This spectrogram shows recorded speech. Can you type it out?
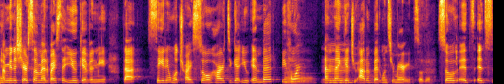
I'm going to share some advice that you've given me that Satan will try so hard to get you in bed before and then get you out of bed once you're married. so good. So it's it's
